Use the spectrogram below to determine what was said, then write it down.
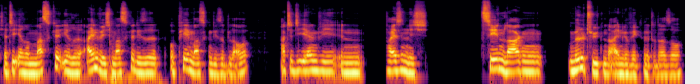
Die hatte ihre Maske, ihre Einwegmaske, diese OP-Masken, diese blaue, hatte die irgendwie in, weiß ich nicht, zehn Lagen Mülltüten eingewickelt oder so.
